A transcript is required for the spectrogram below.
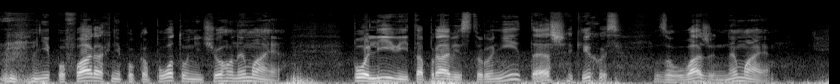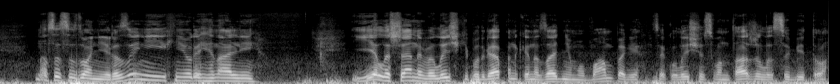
ні по фарах, ні по капоту, нічого немає. По лівій та правій стороні теж якихось зауважень немає. На всесезонній резині їхній оригінальній. Є лише невеличкі подряпинки на задньому бампері. Це коли щось вантажили собі, то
